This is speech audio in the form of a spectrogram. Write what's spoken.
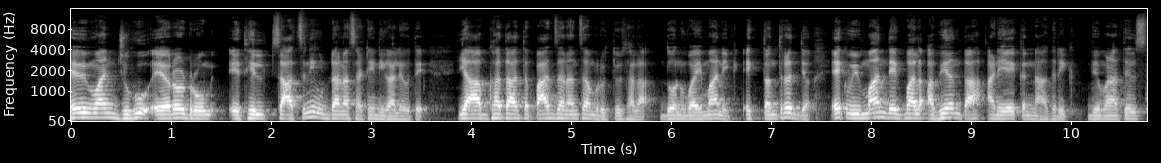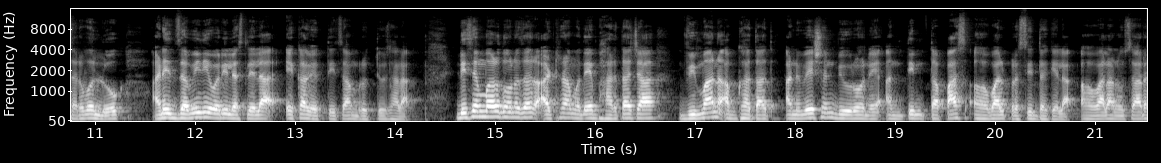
हे विमान जुहू एअरोड्रोम येथील चाचणी उड्डाणासाठी निघाले होते. या अपघातात पाच जणांचा मृत्यू झाला. दोन वैमानिक एक तंत्रज्ञ एक विमान देखभाल अभियंता आणि एक नागरिक. विमानातील सर्व लोक आणि जमिनीवरील असलेला एका व्यक्तीचा मृत्यू झाला. डिसेंबर दोन हजार अठरामध्ये भारताच्या विमान अपघातात अन्वेषण ब्युरोने अंतिम तपास अहवाल प्रसिद्ध केला. अहवालानुसार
